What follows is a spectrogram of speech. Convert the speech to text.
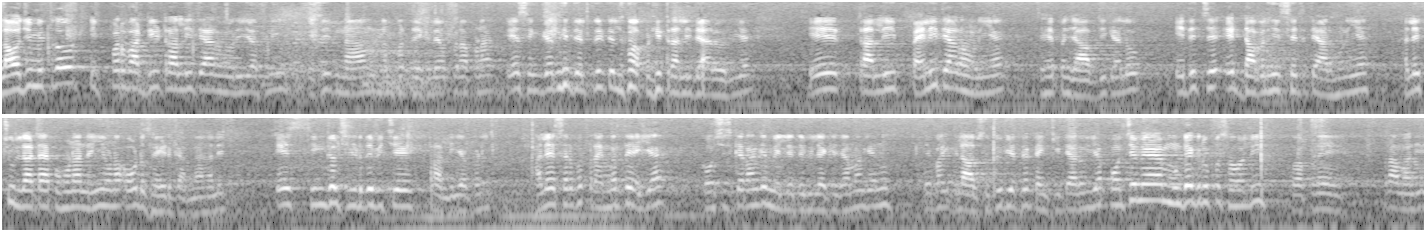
ਲਓ ਜੀ ਮਿੱਤਰੋ ਟਿੱਪਰ ਵਾਡੀ ਟਰਾਲੀ ਤਿਆਰ ਹੋ ਰਹੀ ਹੈ ਆਪਣੀ। ਤੁਸੀਂ ਨਾਮ ਨੰਬਰ ਦੇਖ ਲਿਓ ਉੱਪਰ ਆਪਣਾ। ਇਹ ਸਿੰਗਰ ਨਹੀਂ, ਦਿਲਪ੍ਰੀਤ ਢਿੱਲੋਂ ਆਪਣੀ ਟਰਾਲੀ ਤਿਆਰ ਹੋ ਰਹੀ ਹੈ। ਇਹ ਟਰਾਲੀ ਪਹਿਲੀ ਤਿਆਰ ਹੋਣੀ ਹੈ, ਚਾਹੇ ਪੰਜਾਬ ਦੀ ਕਹਿ ਲਓ। ਇਹਦੇ 'ਚ ਇਹ ਡਬਲ ਹਿੱਸੇ 'ਚ ਤਿਆਰ ਹੋਣੀ ਹੈ। ਹਲੇ ਝੂਲਾ ਟਾਈਪ ਹੋਣਾ ਨਹੀਂ, ਹੋਣਾ ਉਹ ਡਿਸਾਈਡ ਕਰਨਾ ਹਲੇ। ਇਹ ਸਿੰਗਲ ਸੀਟ ਦੇ ਵਿੱਚ ਇਹ ਟਰਾਲੀ ਆ ਆਪਣੀ। ਹਲੇ ਸਿਰਫ ਪ੍ਰਾਈਮਰ ਤੇ ਆਈ ਹੈ। ਕੋਸ਼ਿਸ਼ ਕਰਾਂਗੇ ਮੇਲੇ ਤੇ ਵੀ ਲੈ ਕੇ ਜਾਵਾਂਗੇ ਇਹਨੂੰ। ਤੇ ਬਾਈ ਗੁਲਾਬ ਸਿੱਧੂ ਦੀ ਇੱਧਰ ਟੈਂਕੀ ਤਿਆਰ ਹੋਈ ਆ ਪਹੁੰਚੇ ਮੈਂ ਮੁੰਡੇ ਗਰੁੱਪ ਸੋਹਲੀ ਆਪਣੇ ਭਰਾਵਾਂ ਦੀ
